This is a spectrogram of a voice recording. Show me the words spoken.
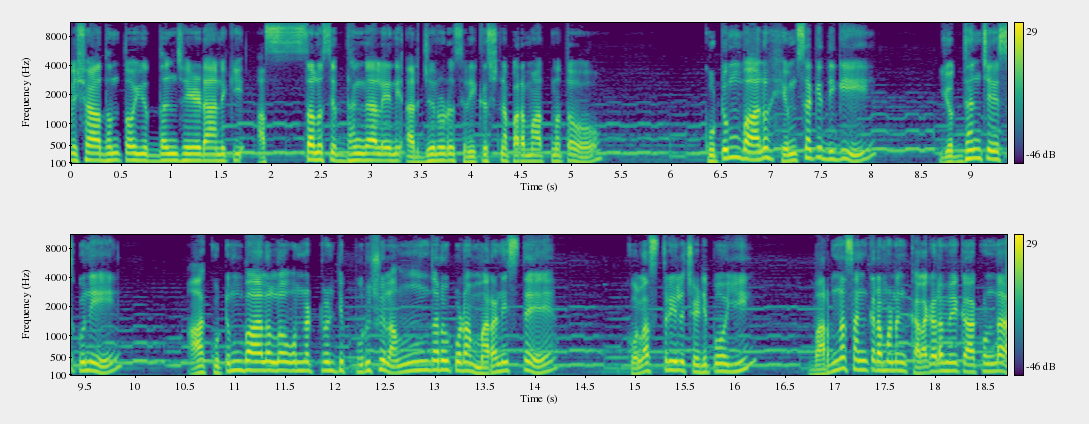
విషాదంతో యుద్ధం చేయడానికి అస్సలు సిద్ధంగా లేని అర్జునుడు శ్రీకృష్ణ పరమాత్మతో కుటుంబాలు హింసకి దిగి యుద్ధం చేసుకుని ఆ కుటుంబాలలో ఉన్నటువంటి పురుషులందరూ కూడా మరణిస్తే కులస్త్రీలు చెడిపోయి వర్ణ సంక్రమణం కలగడమే కాకుండా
